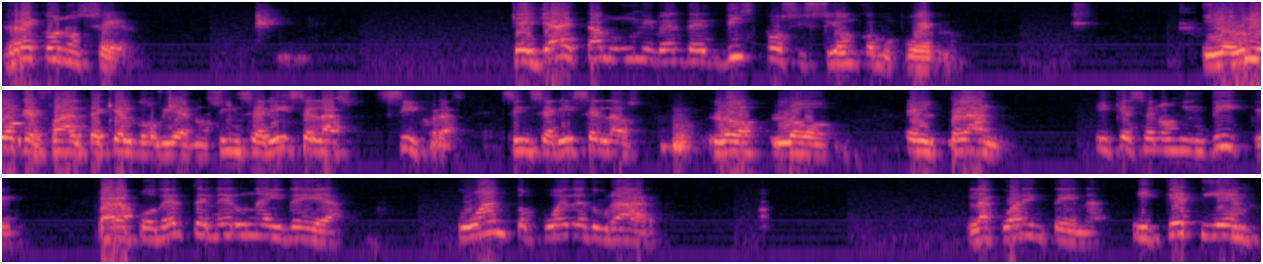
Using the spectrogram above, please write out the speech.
reconocer que ya estamos en un nivel de disposición como pueblo. Y lo único que falta es que el gobierno sincerice las cifras, sincerice los, el plan y que se nos indique para poder tener una idea cuánto puede durar la cuarentena y qué tiempo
